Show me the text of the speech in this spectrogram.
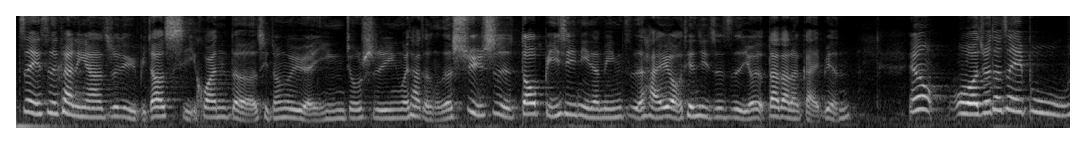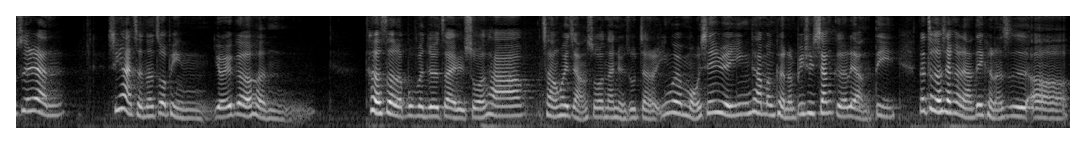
这一次看《铃芽之旅》比较喜欢的其中一个原因，就是因为它整个的叙事都比起你的名字还有《天气之子》有大大的改变。因为我觉得这一部虽然新海诚的作品有一个很特色的部分就在于说，他常常会讲说男女主角因为某些原因，他们可能必须相隔两地。那这个相隔两地可能是呃，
